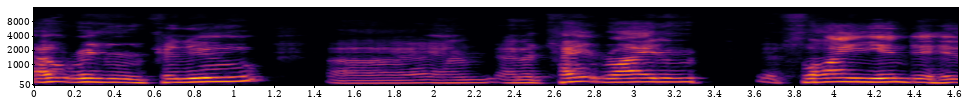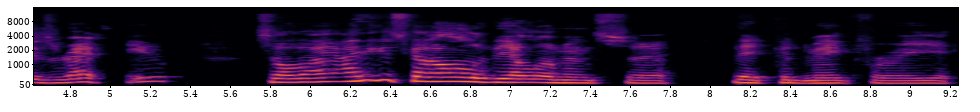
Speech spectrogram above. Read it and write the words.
outrigger canoe, and, and a kite rider flying into his rescue. So I, I think it's got all of the elements uh, that could make for a,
